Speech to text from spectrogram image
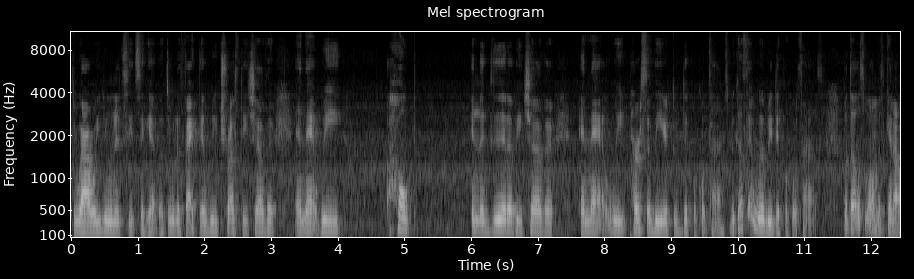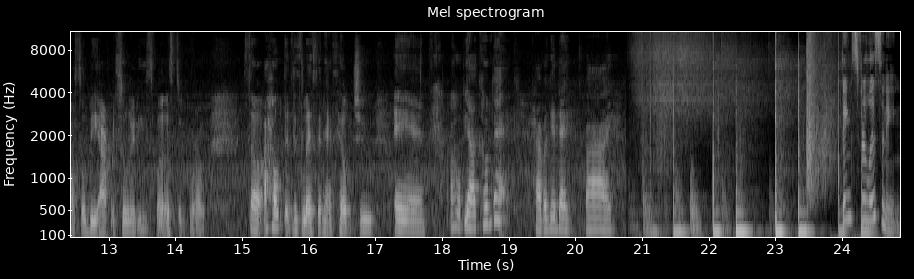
through our unity together, through the fact that we trust each other and that we hope in the good of each other and that we persevere through difficult times because there will be difficult times. But those moments can also be opportunities for us to grow. So I hope that this lesson has helped you and I hope y'all come back. Have a good day. Bye. Thanks for listening.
